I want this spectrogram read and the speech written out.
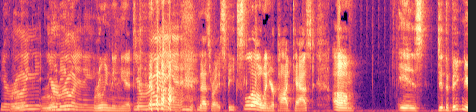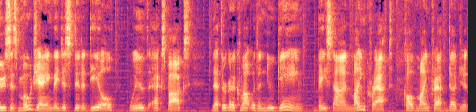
You're Ru- ruining. You're ruining it. ruining it. You're ruining it. That's right. Speak slow in your podcast. Um, is did the big news is Mojang? They just did a deal with Xbox that they're going to come out with a new game based on Minecraft called Minecraft Dungeon,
